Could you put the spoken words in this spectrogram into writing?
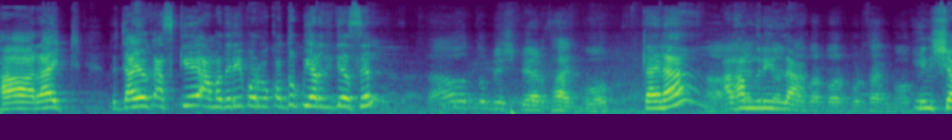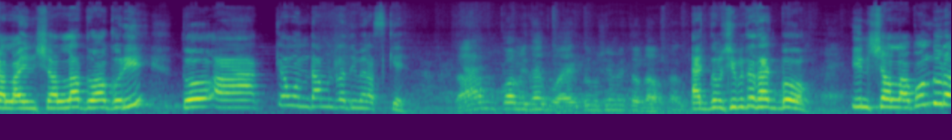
হ্যাঁ রাইট যাই হোক আজকে আমাদের এই পর্ব কত পেয়ার দিতেছেন তাও তো বেশ পেয়ার থাকব। তাই না? হ্যাঁ, আলহামদুলিল্লাহ। ভরপুর থাকব। ইনশাল্লাহ ইনশাল্লাহ দোয়া করি। তো কেমন দামটা দিবেন আজকে? দাম কমই থাকব একদম সীমিত দাম থাকব। একদম সীমিত থাকব? ইনশাল্লাহ বন্ধুরা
